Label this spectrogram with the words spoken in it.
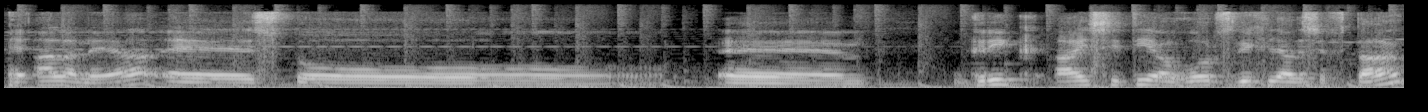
Ε, άλλα νέα. Ε, στο ε, Greek ICT Awards 2007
